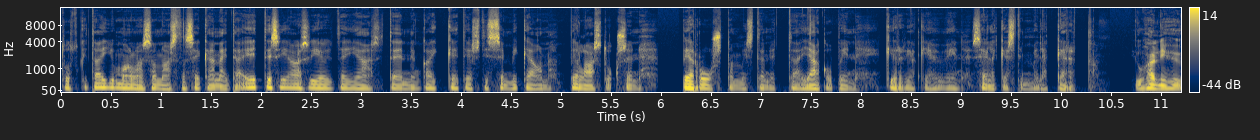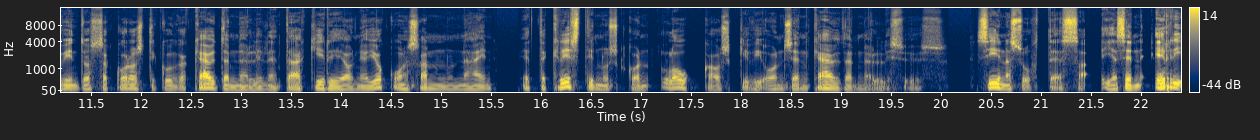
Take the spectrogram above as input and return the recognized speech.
tutkitaan Jumalan sanasta sekä näitä eettisiä asioita ja sitten ennen kaikkea tietysti se, mikä on pelastuksen perusta, mistä nyt tämä Jakobin kirjakin hyvin selkeästi meille kertoo. Juhani hyvin tuossa korosti, kuinka käytännöllinen tämä kirja on, ja joku on sanonut näin, että kristinuskon loukkauskivi on sen käytännöllisyys siinä suhteessa ja sen eri,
